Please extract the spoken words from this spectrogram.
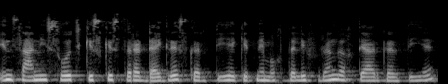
इंसानी सोच किस किस तरह डाइग्रेस करती है, कितने मुख्तलिफ़ रंग अख्तियार करती है,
